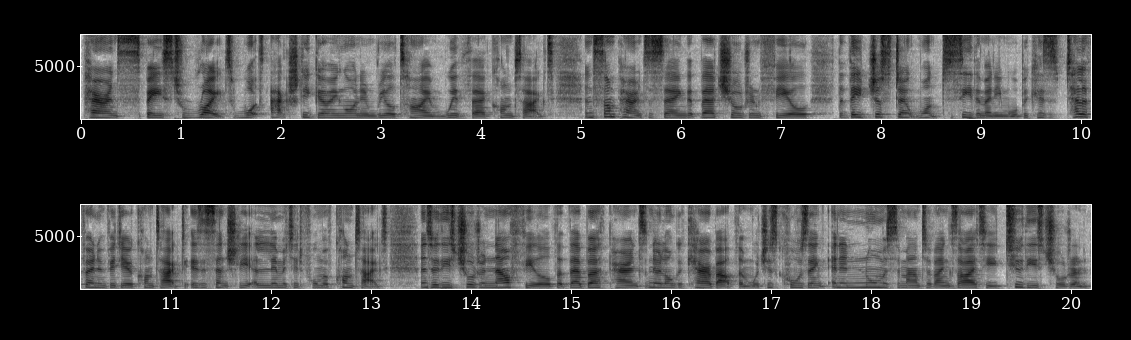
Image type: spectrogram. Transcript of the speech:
parents space to write what's actually going on in real time with their contact. And some parents are saying that their children feel that they just don't want to see them anymore because telephone and video contact is essentially a limited form of contact. And so these children now feel that their birth parents no longer care about them, which is causing an enormous amount of anxiety to these children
